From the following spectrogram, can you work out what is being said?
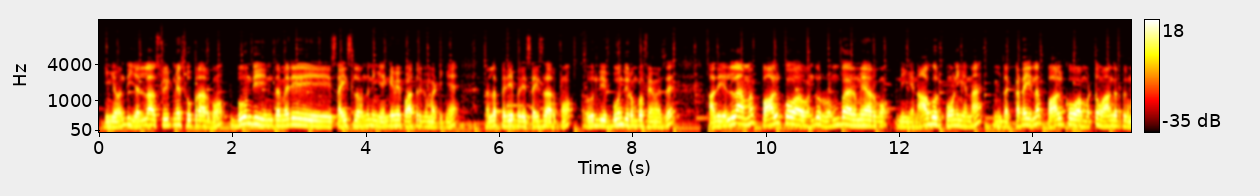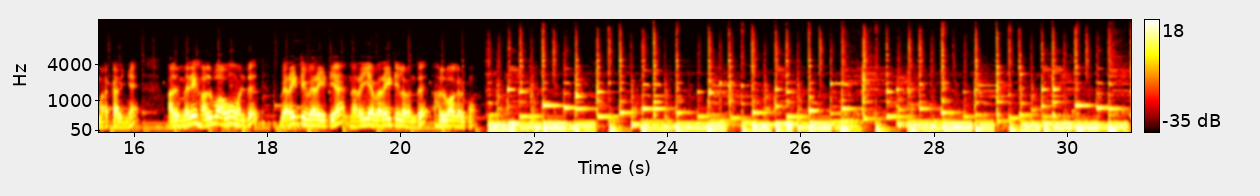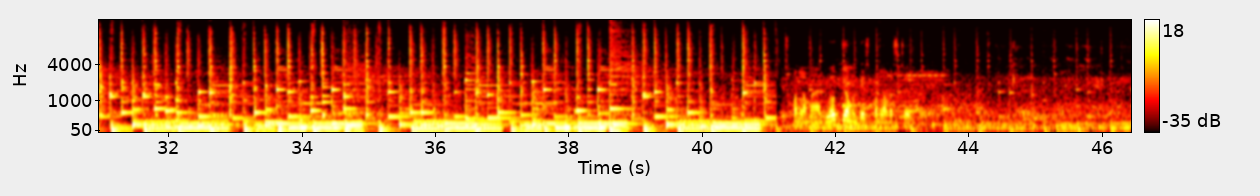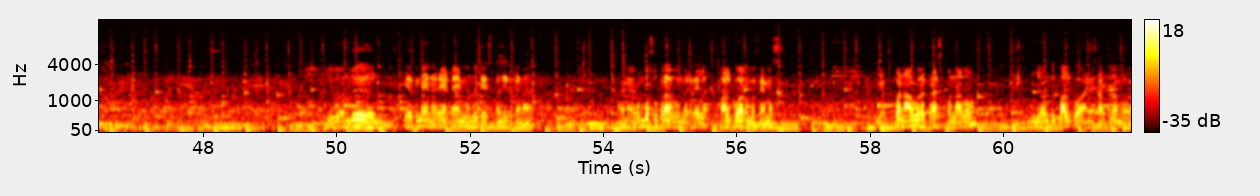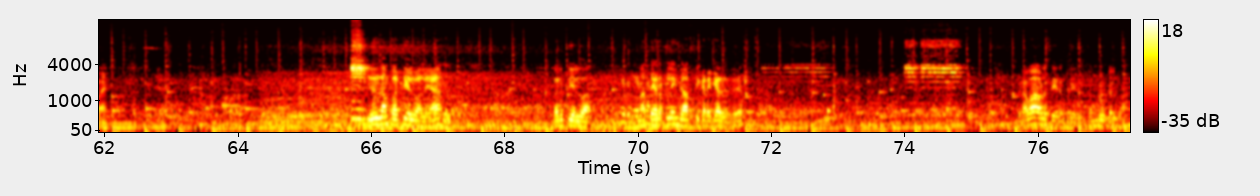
இங்கே வந்து எல்லா ஸ்வீட்டுமே சூப்பராக இருக்கும். பூந்தி இந்தமாரி சைஸில் வந்து நீங்கள் எங்கேயுமே பார்த்துருக்க மாட்டீங்க. நல்ல பெரிய பெரிய சைஸாக இருக்கும். பூந்தி பூந்தி ரொம்ப ஃபேமஸ்ஸு அது இல்லாமல் பால்கோவா வந்து ரொம்ப அருமையாக இருக்கும். நீங்கள் நாகூர் போனீங்கன்னா இந்த கடையில் பால்கோவா மட்டும் வாங்குறதுக்கு மறக்காதீங்க. அதுமாரி ஹல்வாவும் வந்து வெரைட்டி வெரைட்டியாக நிறைய வெரைட்டியில் வந்து ஹல்வா இருக்கும் குலோப் ஜாமுன் டேஸ்ட் பண்ணலாம் ஃபஸ்ட்டு இது வந்து ஏற்கனவே நிறையா டைம் வந்து டேஸ்ட் பண்ணியிருக்கேன். அதனால் ரொம்ப சூப்பராக இருக்கும் இந்த கடையில். பால்கோவா ரொம்ப ஃபேமஸ் எப்போ நாகூரை கிராஸ் பண்ணாலும் இங்கே வந்து பால்கோவா வாங்கி சாப்பிட்டு தான் போவேன். இதுதான் பருத்தி அல்வா இல்லையா? பருத்தி அல்வா. மற்ற இடத்துலையும் ஜாஸ்தி கிடைக்காது இது. ரவாவில் செய்யக்கூடியது கம்ப்ரூட் அல்வா.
